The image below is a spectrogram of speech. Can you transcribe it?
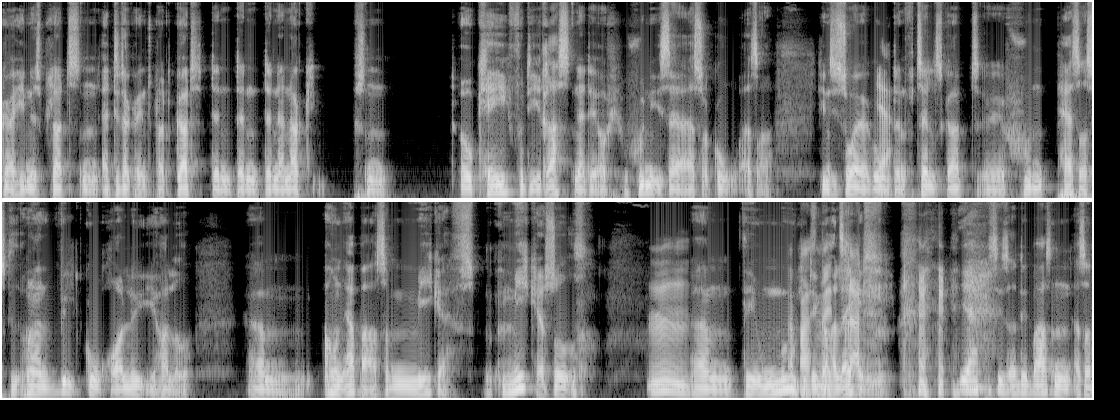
gør hendes plot sådan, at det, der gør hendes plot godt, den, den, den er nok sådan okay, fordi resten af det, og hun især er så god, altså, hendes historie er god, Ja. den fortælles godt, øh, hun passer skid, hun har en vildt god rolle i holdet, um, og hun er bare så mega, mega sød. Mm. Um, det er umuligt, det kan holde af. Ja, præcis, og det er bare sådan, altså,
